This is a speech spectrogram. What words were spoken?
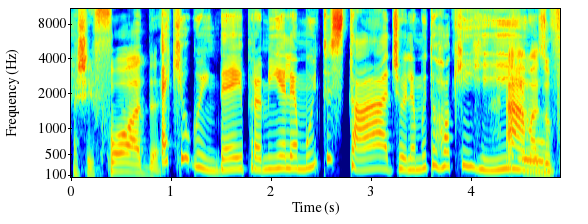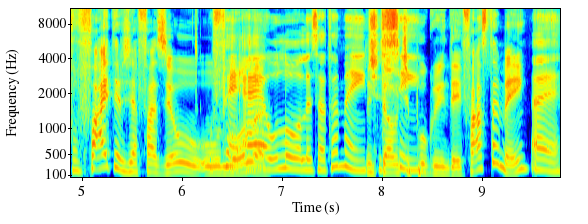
Achei foda. É que o Green Day, pra mim, ele é muito estádio, ele é muito Rock in Rio. ah, mas o Foo Fighters ia fazer o, o, O Fe- Lola. É, o Lola, exatamente. então, sim. tipo, o Green Day faz também. É,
